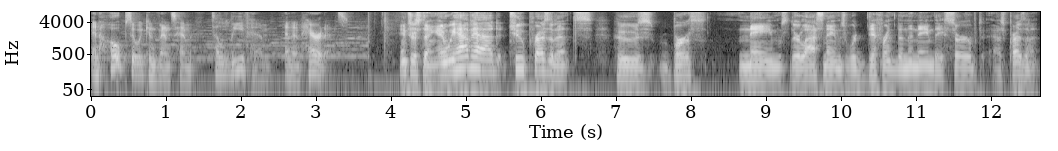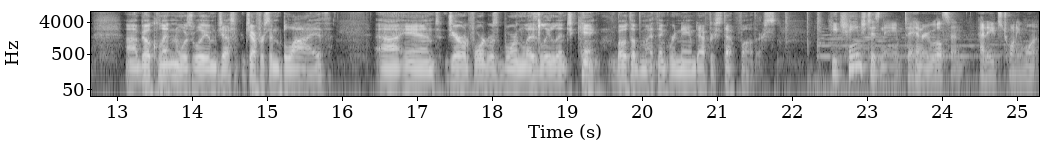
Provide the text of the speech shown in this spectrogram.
in hopes it would convince him to leave him an inheritance. Interesting. And we have had two presidents whose birth names, their last names were different than the name they served as president. Uh, Bill Clinton was William Jeff- Jefferson Blythe. Uh, and Gerald Ford was born Leslie Lynch King. Both of them, I think, were named after stepfathers. He changed his name to Henry Wilson at age 21.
